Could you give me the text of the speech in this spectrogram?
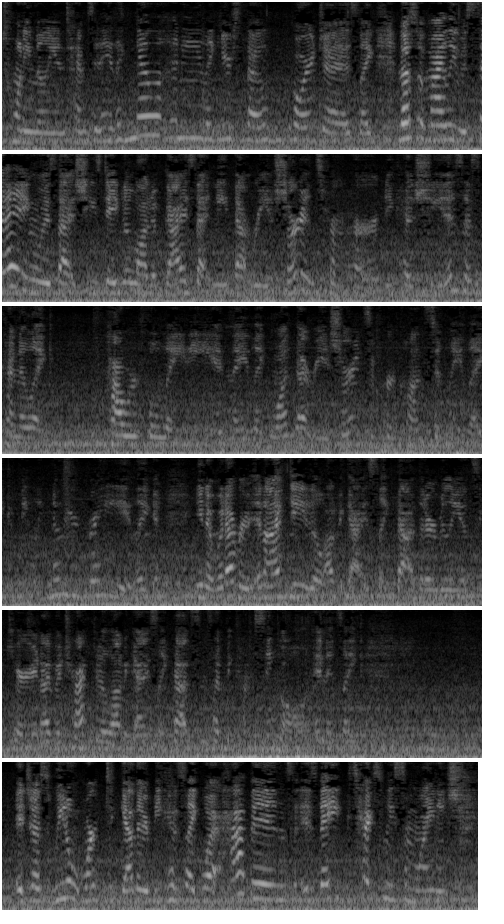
20 million times a day like no honey like you're so gorgeous like that's what miley was saying was that she's dated a lot of guys that need that reassurance from her because she is this kind of like powerful lady and they like want that reassurance of her constantly like being like no you're great like you know whatever. And i've dated a lot of guys like that that are really insecure and i've attracted a lot of guys like that since i've become single. And it's like it just we don't work together because like what happens is they text me some whiny shit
